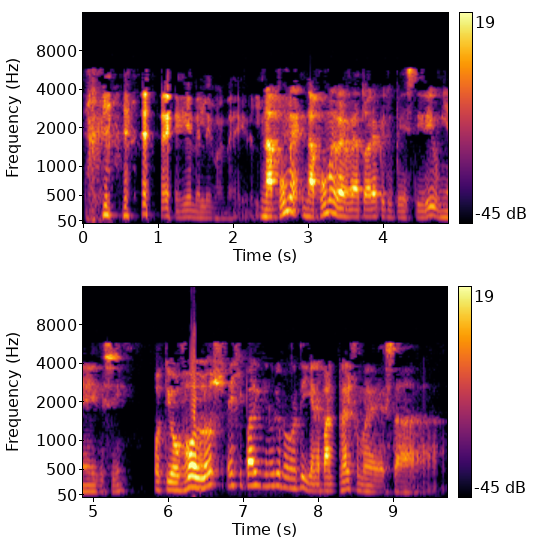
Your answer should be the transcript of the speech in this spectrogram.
είναι λίγο, ναι. Είναι λίγο. Να πούμε, να πούμε βέβαια τώρα επί του πιεστηρίου μια είδηση ότι ο Βόλος έχει πάρει καινούριο προπονητή για να επανέλθουμε στα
